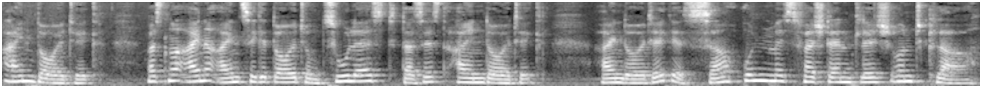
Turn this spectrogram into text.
Eindeutig. Was nur eine einzige Deutung zulässt, das ist eindeutig. Eindeutig ist unmissverständlich und klar.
